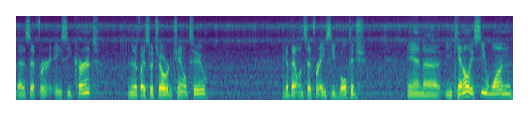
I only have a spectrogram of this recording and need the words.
that is set for AC current. And then if I switch over to channel 2, I got that one set for AC voltage. And uh, you can only see one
